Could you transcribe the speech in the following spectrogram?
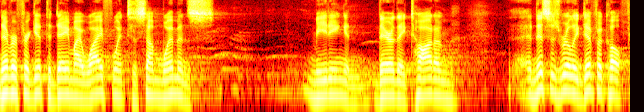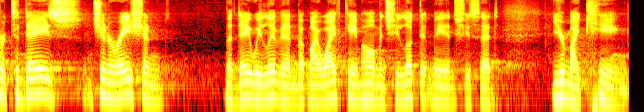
Never forget the day my wife went to some women's meeting, and there they taught him. And this is really difficult for today's generation, the day we live in. But my wife came home and she looked at me and she said, You're my king.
